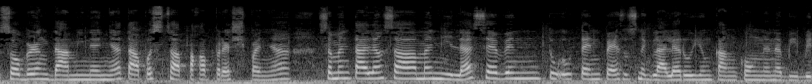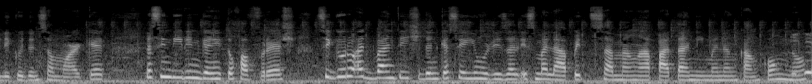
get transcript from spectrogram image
Sobrang dami na niya. Tapos, napaka-fresh pa niya. Samantalang sa Manila, 7 to 10 pesos naglalaro yung kangkong na nabibili ko dun sa market. Tapos, hindi rin ganito ka-fresh. Siguro advantage din kasi yung Rizal is malapit sa mga pataniman ng kangkong, no?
